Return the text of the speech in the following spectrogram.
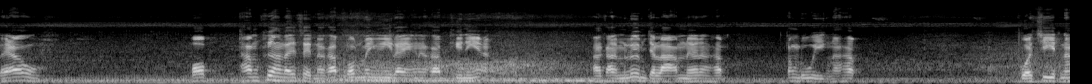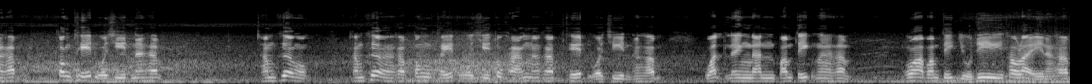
แล้วพอทำเครื่องอะไรเสร็จนะครับรถไม่มีแรงนะครับ ทีนี้อาการมันเริ่มจะลามแล้วนะครับ ต้องดูอีกนะครับ หัวฉีดนะครับ ต้องเทสหัวฉีดนะครับ ทำเครื่องทำเครื่องนะครับ ต้องเทสหัวฉีดทุกครั้งนะครับ เทสหัวฉีดนะครับ วัดแรงดันปั๊มติ๊กนะครับ ว่าปั๊มติ๊กอยู่ที่เท่าไหร่นะครับ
